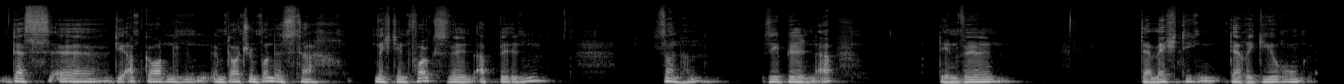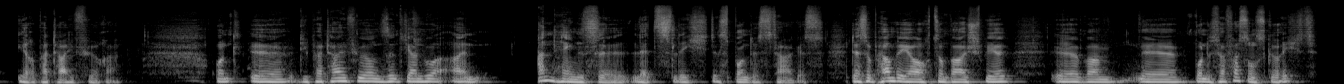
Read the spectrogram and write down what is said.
dass äh, die Abgeordneten im Deutschen Bundestag nicht den Volkswillen abbilden, sondern sie bilden ab den Willen der Mächtigen, der Regierung, ihrer Parteiführer. Und äh, die Parteiführer sind ja nur ein Anhängsel letztlich des Bundestages. Deshalb haben wir ja auch zum Beispiel äh, beim äh, Bundesverfassungsgericht,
